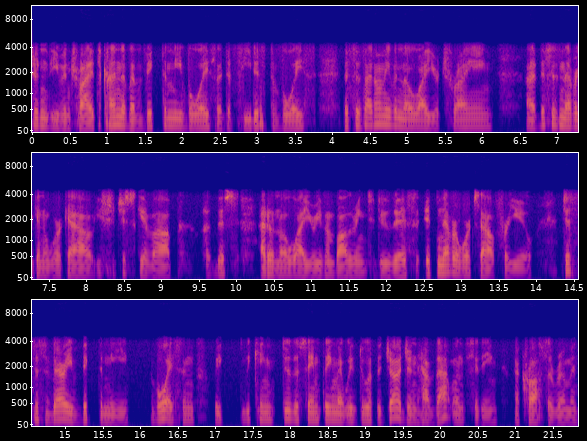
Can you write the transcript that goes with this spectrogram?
shouldn't even try. It's kind of a victimy voice, a defeatist voice that says, I don't even know why you're trying. Uh, this is never going to work out. You should just give up. Uh, this, I don't know why you're even bothering to do this. It never works out for you. Just this very victimy voice. And we we can do the same thing that we do with the judge and have that one sitting across the room and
